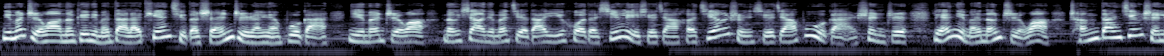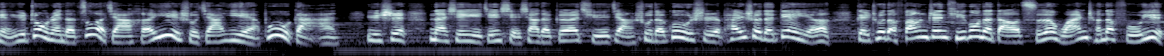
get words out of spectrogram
你们指望能给你们带来天启的神职人员不敢；你们指望能向你们解答疑惑的心理学家和精神学家不敢，甚至连你们能指望承担精神领域重任的作家和艺术家也不敢。于是，那些已经写下的歌曲、讲述的故事、拍摄的电影、给出的方针、提供的导词、完成的抚育，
